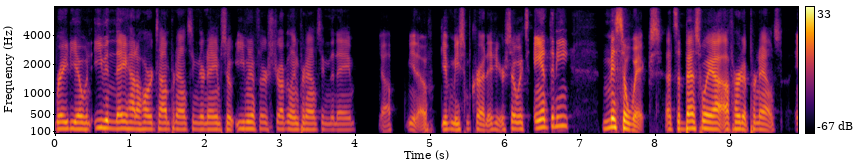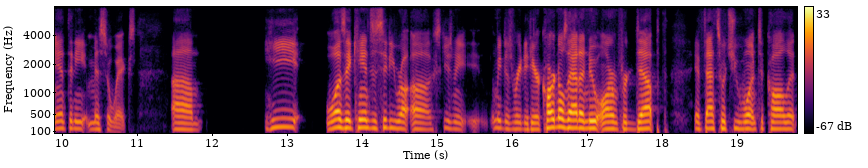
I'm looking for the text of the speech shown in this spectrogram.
radio, and even they had a hard time pronouncing their name. So even if they're struggling pronouncing the name, uh, you know, give me some credit here. So it's Anthony Misiewicz. That's the best way I've heard it pronounced. Anthony Misiewicz. Um, he was a Kansas City. Uh, excuse me. Let me just read it here. Cardinals add a new arm for depth, if that's what you want to call it.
